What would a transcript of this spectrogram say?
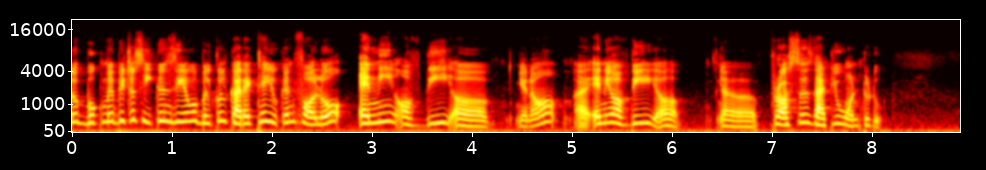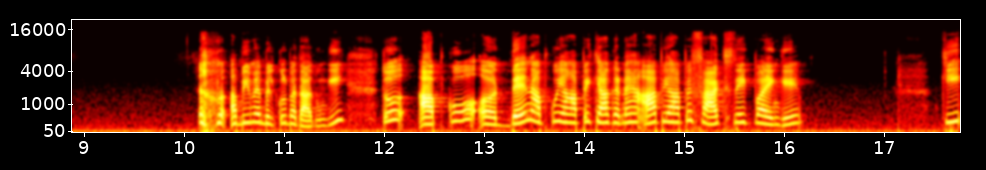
तो बुक में भी जो सीक्वेंस दिए, वो बिल्कुल करेक्ट है। You can follow any of the you know any of the process that you want to do अभी मैं बिल्कुल बता दूँगी। तो आपको देन आपको यहाँ पे क्या करना है, आप यहाँ पे फैक्ट्स देख पाएँगे कि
